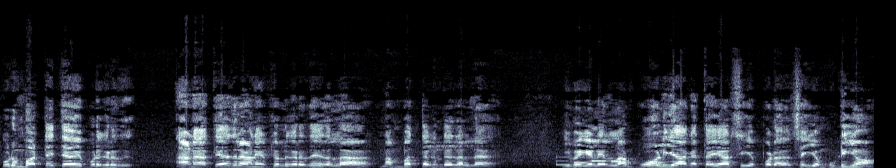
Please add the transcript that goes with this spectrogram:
குடும்ப அட்டை தேவைப்படுகிறது. ஆனால் தேர்தல் ஆணையம் சொல்லுகிறது இதெல்லாம் நம்பத்தகுந்ததல்ல. இவைகளெல்லாம் போலியாக தயார் செய்யப்பட செய்ய முடியும்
